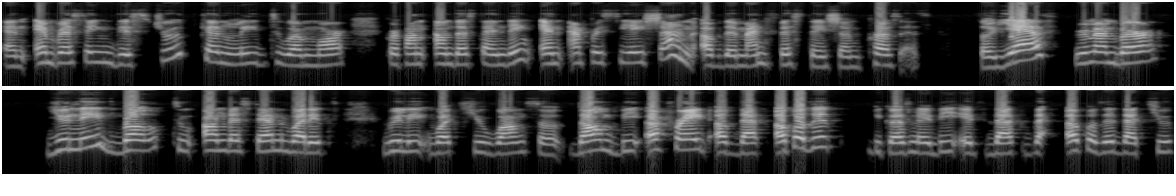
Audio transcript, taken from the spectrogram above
and embracing this truth can lead to a more profound understanding and appreciation of the manifestation process. So yes, remember, you need both to understand what it's really what you want. So don't be afraid of that opposite because maybe it's that the opposite that you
